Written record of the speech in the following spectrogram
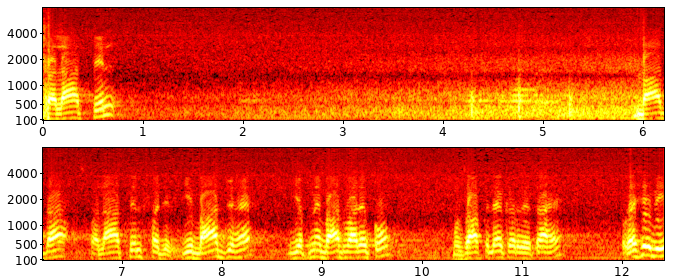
सलातिल बादा सलातिल फजर ये बात जो है, ये अपने बाद वाले को मुजाफिले कर देता है। वैसे भी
